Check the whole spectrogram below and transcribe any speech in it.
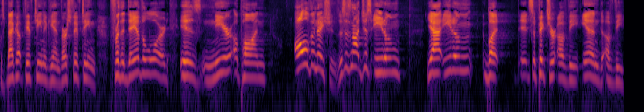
Let's back up 15 again. Verse 15. For the day of the Lord is near upon all the nations. This is not just Edom. Yeah, Edom, but it's a picture of the end of the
